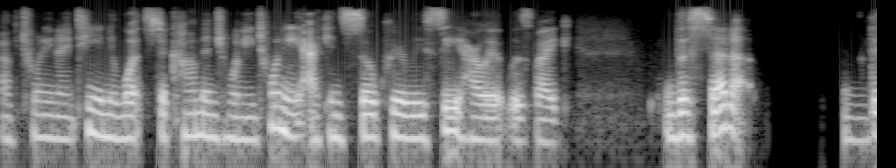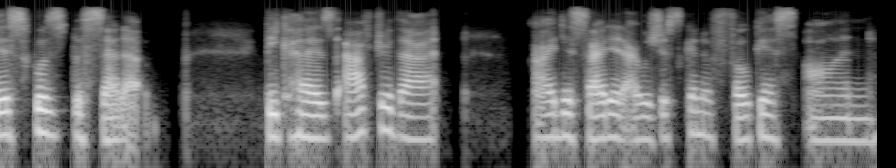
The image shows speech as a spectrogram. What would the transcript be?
of 2019 and what's to come in 2020, I can so clearly see how it was like the setup. This was the setup. Because after that, I decided I was just going to focus on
